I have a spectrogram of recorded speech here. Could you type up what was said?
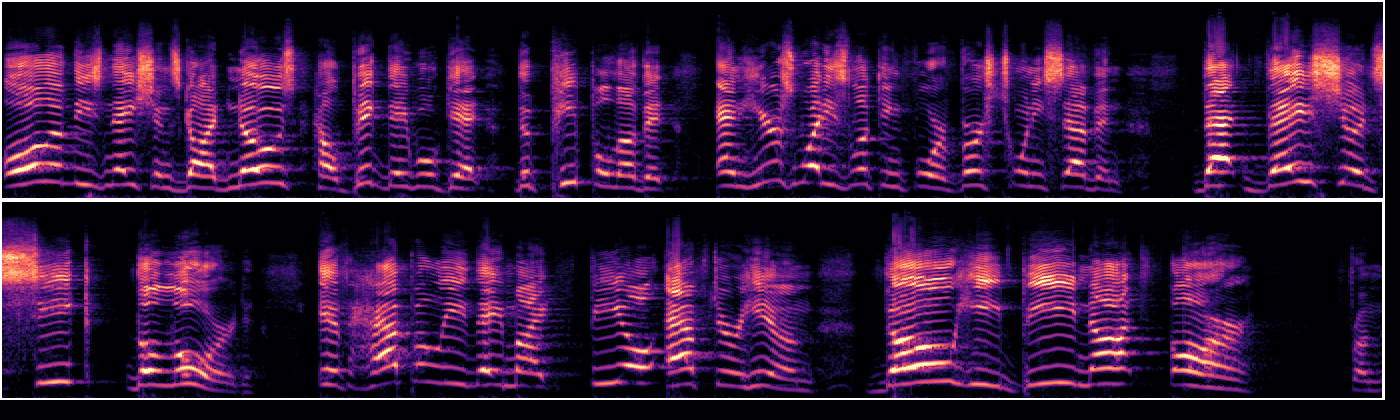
all of these nations, God knows how big they will get, the people of it, and here's what he's looking for, verse 27 that they should seek the Lord, if happily they might feel after him, though he be not far from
